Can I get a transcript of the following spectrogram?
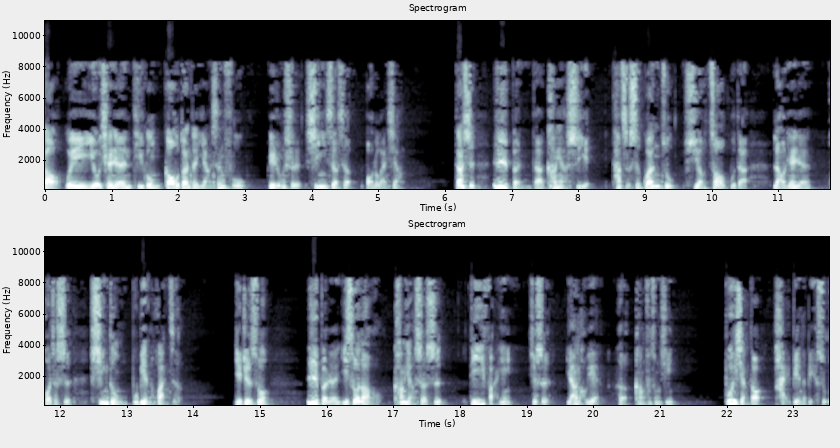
到为有钱人提供高端的养生服务，内容是形形色色、包罗万象。但是日本的康养事业，它只是关注需要照顾的老年人或者是行动不便的患者。也就是说，日本人一说到康养设施，第一反应就是养老院和康复中心，不会想到海边的别墅。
